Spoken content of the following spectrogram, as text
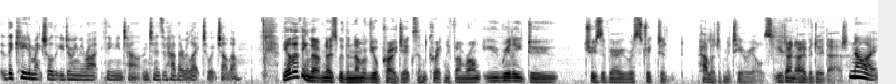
the key to make sure that you're doing the right thing in town in terms of how they relate to each other. The other thing that I've noticed with a number of your projects, and correct me if I'm wrong, you really do choose a very restricted palette of materials. You don't overdo that. No,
